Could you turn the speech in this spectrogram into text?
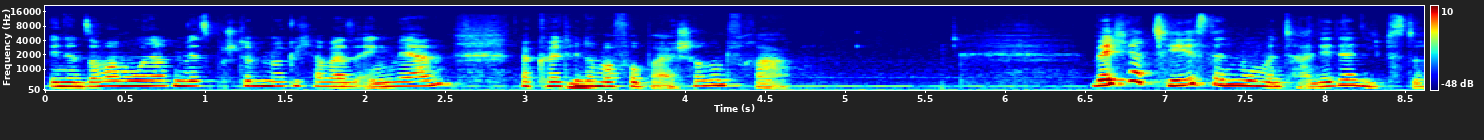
In den Sommermonaten wird es bestimmt möglicherweise eng werden. Da könnt ihr noch mal vorbeischauen und fragen. Welcher Tee ist denn momentan dir der liebste?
